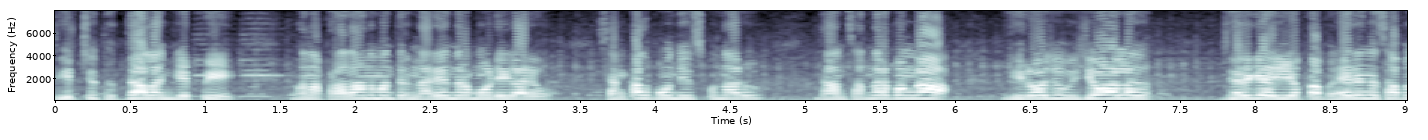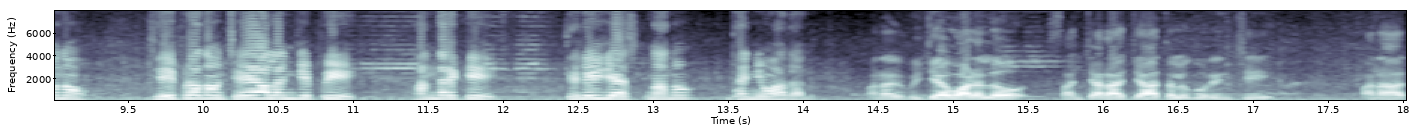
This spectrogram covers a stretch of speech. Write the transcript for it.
తీర్చిదిద్దాలని చెప్పి మన ప్రధానమంత్రి నరేంద్ర మోడీ గారు సంకల్పం తీసుకున్నారు. దాని సందర్భంగా ఈరోజు విజయవాడలో జరిగే ఈ యొక్క బహిరంగ సభను జయప్రదం చేయాలని చెప్పి అందరికీ తెలియజేస్తున్నాను. ధన్యవాదాలు. మన విజయవాడలో సంచార జాతుల గురించి మన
